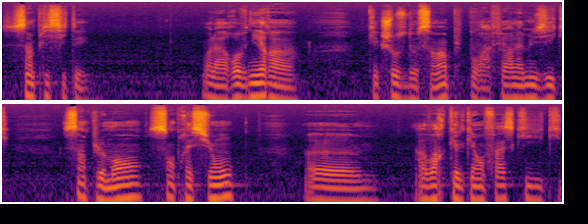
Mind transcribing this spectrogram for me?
simplicité. Voilà, revenir à quelque chose de simple pour faire la musique simplement, sans pression, euh, avoir quelqu'un en face qui, qui,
